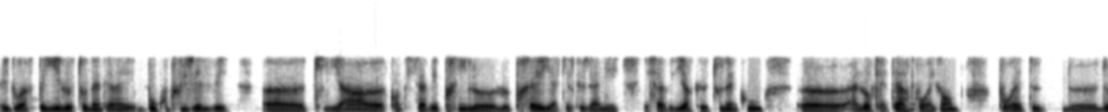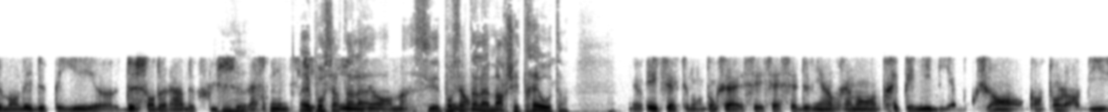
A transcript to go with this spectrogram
ils doivent payer le taux d'intérêt beaucoup plus élevé euh, qu'il y a euh, quand ils avaient pris le, le prêt il y a quelques années et ça veut dire que tout d'un coup euh, un locataire par exemple pourrait te de- demander de payer euh, 200 dollars de plus Mhm. la semaine Ouais, pour certains, la, énorme c'est- pour Énorme. certains, la marche est très haute. hein. Exactement. Donc ça, ça, ça devient vraiment très pénible. Il y a beaucoup de gens quand on leur dit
